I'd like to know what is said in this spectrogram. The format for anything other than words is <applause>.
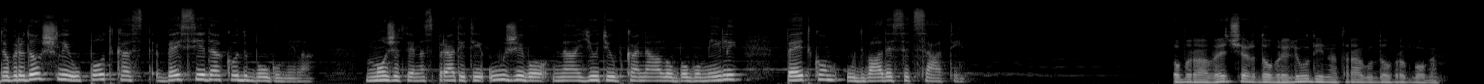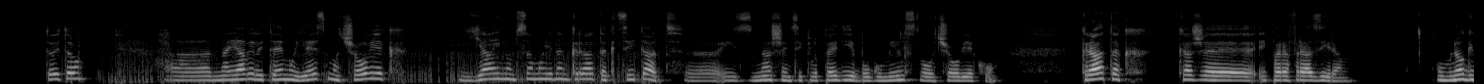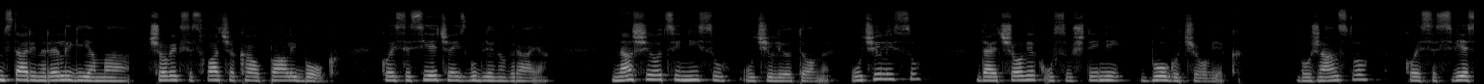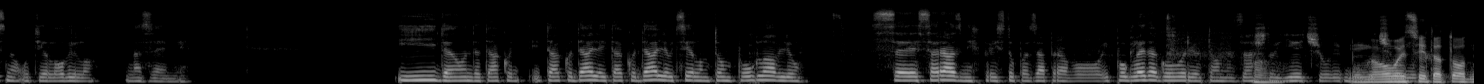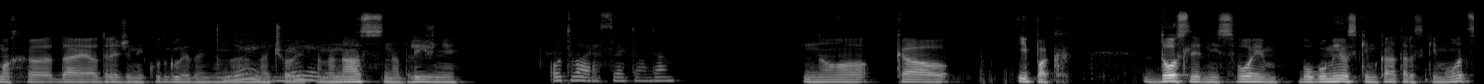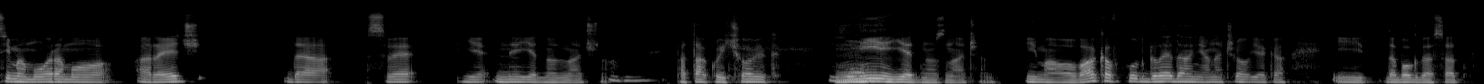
Dobrodošli u podcast Besjeda kod Bogumila. Možete nas pratiti uživo na YouTube kanalu Bogumili petkom u 20 sati. Dobra večer, dobri ljudi na tragu dobrog Boga. To je to. A, najavili temu Jesmo čovjek. Ja imam samo jedan kratak citat e, iz naše enciklopedije Bogumilstvo o čovjeku. Kratak, kaže i parafraziram. U mnogim starim religijama čovjek se shvaća kao pali bog koji se sjeća izgubljenog raja. Naši oci nisu učili o tome. Učili su da je čovjek u suštini bogo čovjek, božanstvo koje se svjesno utjelovilo na zemlji. I da onda tako i tako dalje i tako dalje u cijelom tom poglavlju se sa raznih pristupa zapravo i pogleda govori o tome zašto je čovjek bogo No, ovaj citat odmah eh, daje određeni kut gledanja na, Je, na je, čovjeka, je, na nas, na bližnje. Otvara sve to, da. No, kao ipak dosljedni svojim bogumilskim katarskim ocima moramo reći da sve je nejednoznačno. Mhm. Pa tako i čovjek Je. nije jednoznačan. Ima ovakav kut gledanja na čovjeka i da Bog da sad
